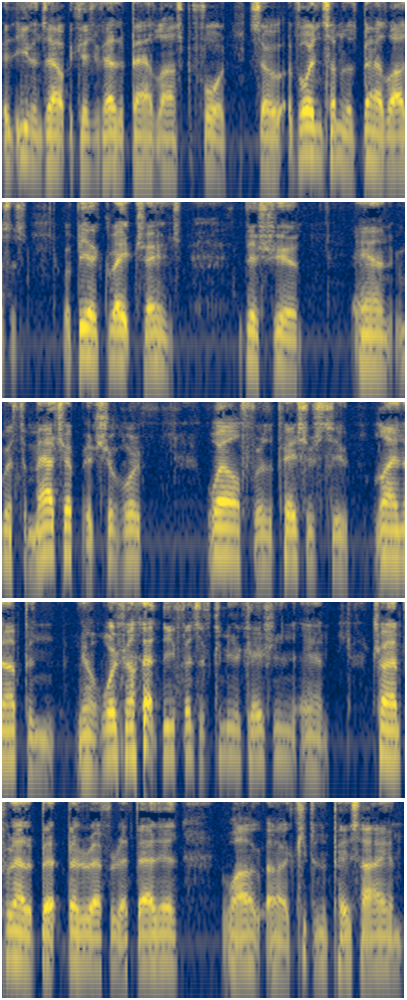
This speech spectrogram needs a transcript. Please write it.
it evens out because you've had a bad loss before. So avoiding some of those bad losses would be a great change this year. And with the matchup, it should work well for the Pacers to line up and, you know, work on that defensive communication and try and put out a be- better effort at that end while uh, keeping the pace high and,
